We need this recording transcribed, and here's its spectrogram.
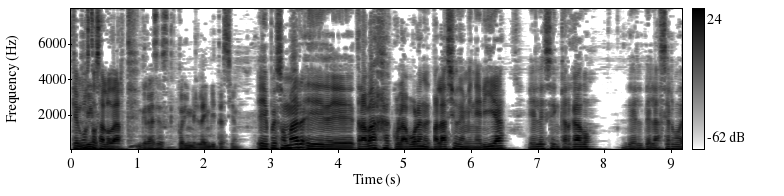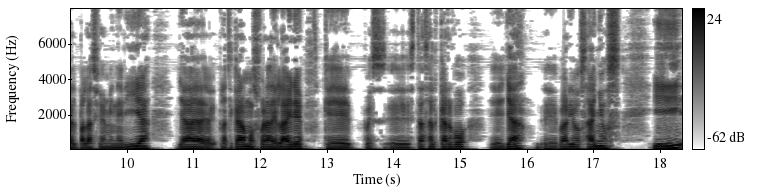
Qué gusto saludarte. Gracias por la invitación. Eh, pues Omar eh, trabaja, colabora en el Palacio de Minería. Él es encargado del, del acervo del Palacio de Minería. Ya eh, platicábamos fuera del aire que pues eh, estás al cargo eh, ya varios años y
